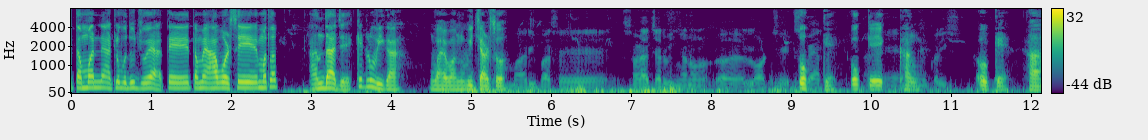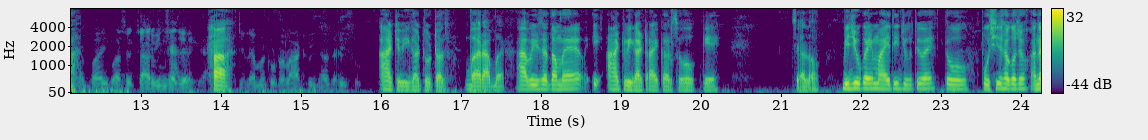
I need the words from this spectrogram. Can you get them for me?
તમને આટલું બધું જોયા તે તમે આ વર્ષે મતલબ અંદાજે કેટલું વીઘા વાવવાનું વિચારશો? મારી પાસે સાડા ચાર વીઘાનો લોટ છે ઓકે ઓકે એક ખંગ. ઓકે હા. ભાઈ પાસે ચાર વીઘા છે. હા. એટલે અમે ટોટલ આઠ વીઘા કરીશું. આઠ વીઘા ટોટલ બરાબર. આ વિશે તમે આઠ વીઘા ટ્રાય કરશો. ઓકે ચલો. બીજું કંઈ માહિતી જોતી હોય તો પૂછી શકો છો. અને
